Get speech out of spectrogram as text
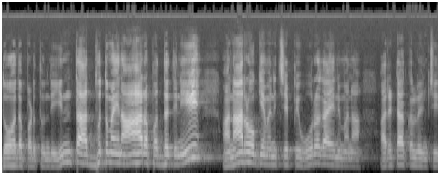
దోహదపడుతుంది. ఇంత అద్భుతమైన ఆహార పద్ధతిని అనారోగ్యం అని చెప్పి ఊరగాయని మన అరిటాకుల నుంచి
